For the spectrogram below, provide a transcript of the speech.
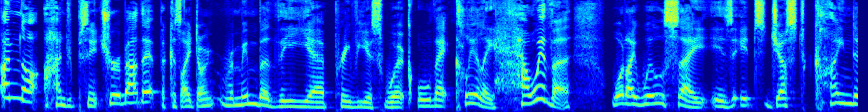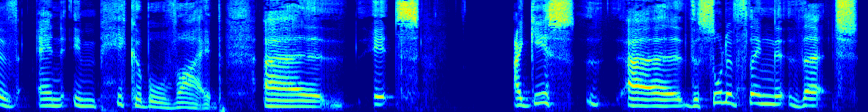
I'm not 100% sure about that because I don't remember the uh, previous work all that clearly. However, what I will say is it's just kind of an impeccable vibe. Uh, it's, I guess, uh, the sort of thing that.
